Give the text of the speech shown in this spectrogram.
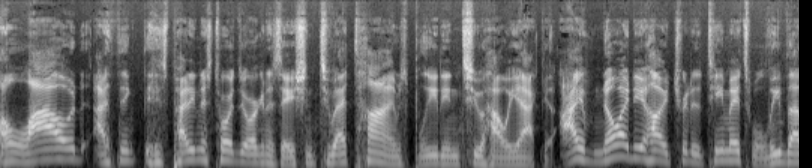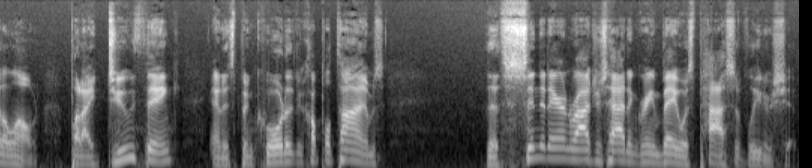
allowed, I think, his pettiness towards the organization to at times bleed into how he acted. I have no idea how he treated the teammates. We'll leave that alone. But I do think, and it's been quoted a couple times, the sin that Aaron Rodgers had in Green Bay was passive leadership.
